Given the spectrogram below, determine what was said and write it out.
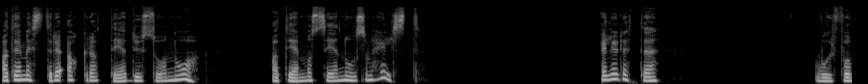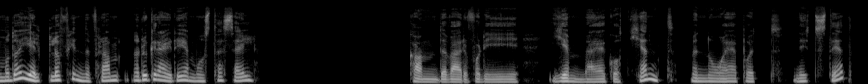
at jeg mestrer akkurat det du så nå, at jeg må se noe som helst? Eller dette, hvorfor må du ha hjelp til å finne fram når du greier det hjemme hos deg selv? Kan det være fordi hjemme er jeg godt kjent, men nå er jeg på et nytt sted?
